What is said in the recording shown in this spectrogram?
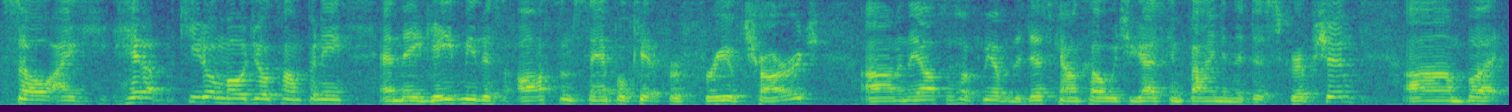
So I hit up Keto Mojo Company and they gave me this awesome sample kit for free of charge. Um, and they also hooked me up with a discount code, which you guys can find in the description. Um, but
